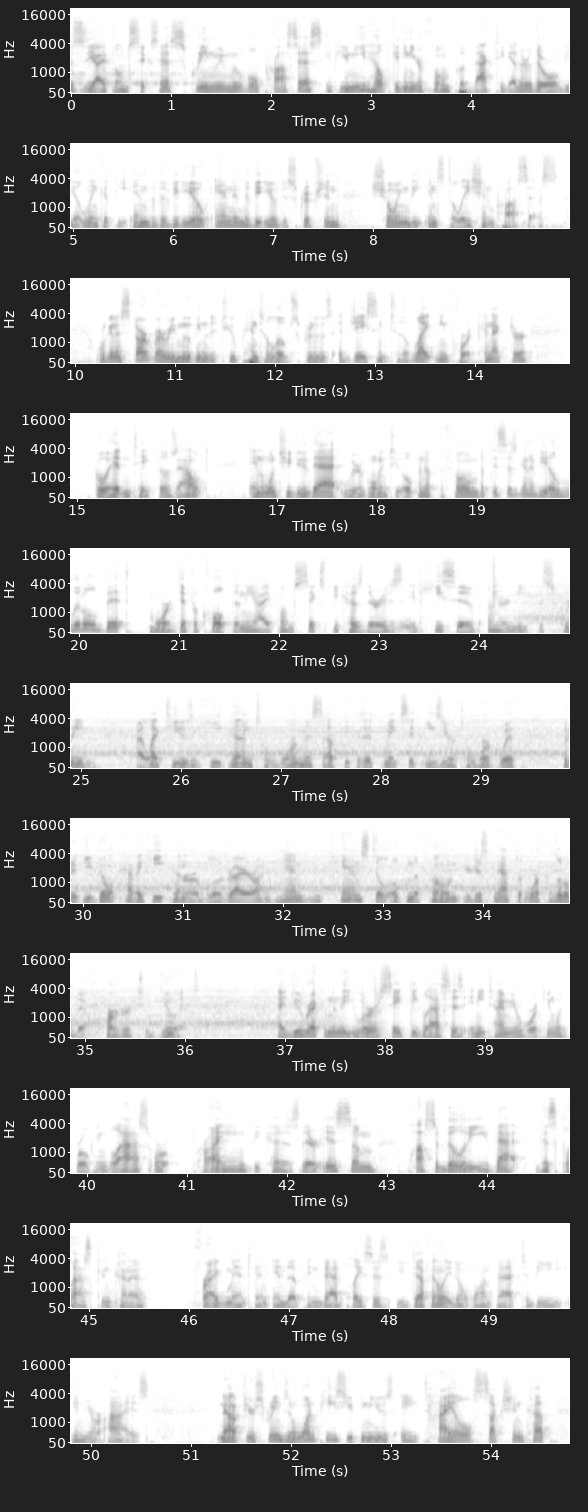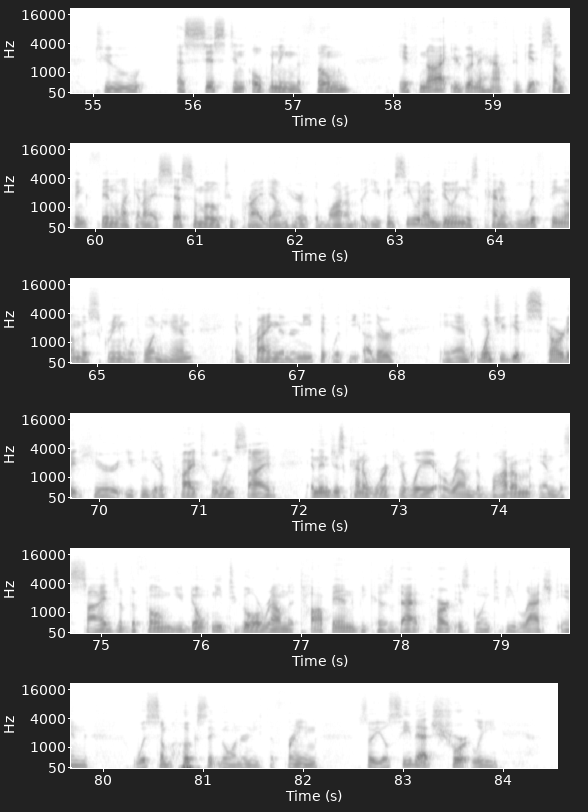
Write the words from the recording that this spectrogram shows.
This is the iPhone 6s screen removal process. If you need help getting your phone put back together, there will be a link at the end of the video and in the video description showing the installation process. We're going to start by removing the two pentalobe screws adjacent to the lightning port connector. Go ahead and take those out. And once you do that, we're going to open up the phone, but this is going to be a little bit more difficult than the iPhone 6 because there is adhesive underneath the screen. I like to use a heat gun to warm this up because it makes it easier to work with. But if you don't have a heat gun or a blow dryer on hand, you can still open the phone. You're just gonna have to work a little bit harder to do it. I do recommend that you wear safety glasses anytime you're working with broken glass or prying because there is some possibility that this glass can kind of fragment and end up in bad places. You definitely don't want that to be in your eyes. Now, if your screen's in one piece, you can use a tile suction cup to assist in opening the phone. If not, you're going to have to get something thin like an iSesamo to pry down here at the bottom. But you can see what I'm doing is kind of lifting on the screen with one hand and prying underneath it with the other. And once you get started here, you can get a pry tool inside and then just kind of work your way around the bottom and the sides of the phone. You don't need to go around the top end because that part is going to be latched in with some hooks that go underneath the frame. So you'll see that shortly.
